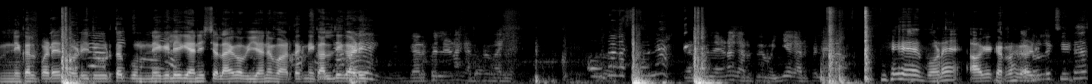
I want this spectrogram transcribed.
हम निकल पड़े थोड़ी दूर तक घूमने के लिए। ज्ञानिश चलाएगा भैया ने बाहर तक निकाल दी गाड़ी। घर पे लेना घर पे भाई। घर पे लेना घर पे भैया घर पे लेना। ये बोने आगे कर रहा गाड़ी सीट है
